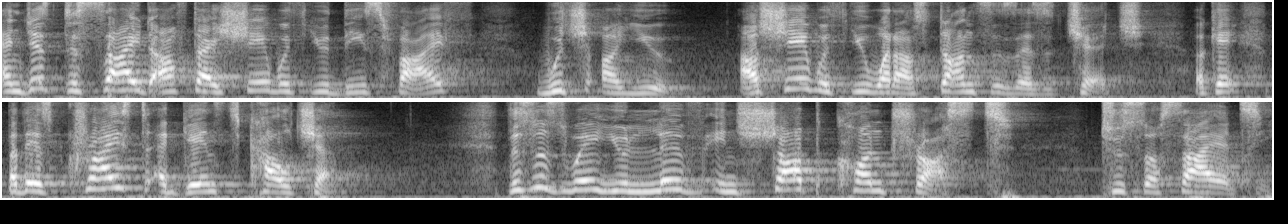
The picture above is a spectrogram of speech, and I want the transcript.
And just decide after I share with you these five, which are you? I'll share with you what our stance is as a church. Okay? But there's Christ against culture. This is where you live in sharp contrast to society.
